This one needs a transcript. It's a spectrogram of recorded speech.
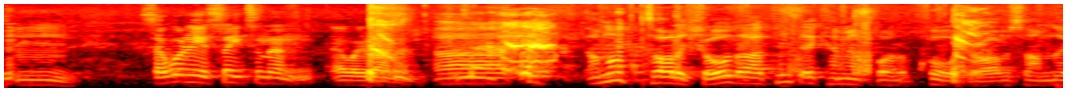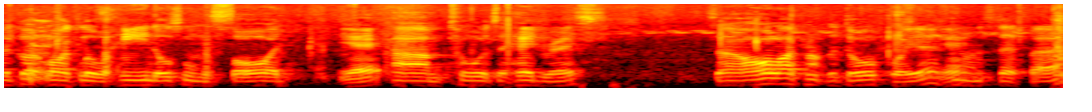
Mm. So what are your seats and then are we running? Uh, I'm not entirely sure. Though. I think they come out by the four drive or something. They've got like little handles on the side Yeah. um, towards the headrest. So I'll open up the door for you if Yeah. you want to step back.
